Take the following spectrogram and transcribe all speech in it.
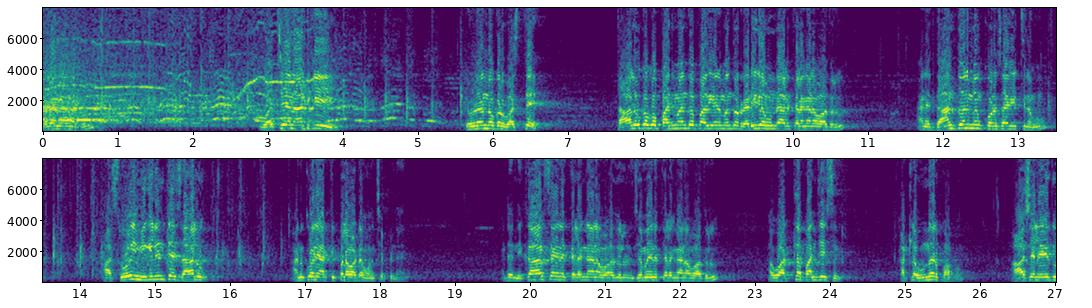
తెలంగాణకు. వచ్చే నాటికి ఎవడన్నా ఒకడు వస్తే తాలూకా ఒక పది మందో పదిహేను మందో రెడీగా ఉండాలి తెలంగాణ వాదులు అనే దాంతో మేము కొనసాగించినాము. ఆ సోయి మిగిలింటే చాలు అనుకొని ఆ తిప్పల పడ్డాము అని చెప్పిండు ఆయన. అంటే నికార్సైన తెలంగాణ వాదులు నిజమైన తెలంగాణ వాదులు అవి అట్లా పనిచేసిండ్రు. అట్లా ఉన్నారు పాపం. ఆశ లేదు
